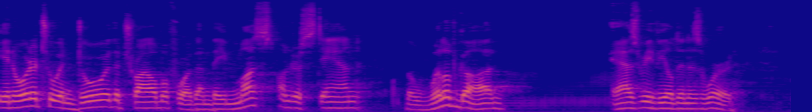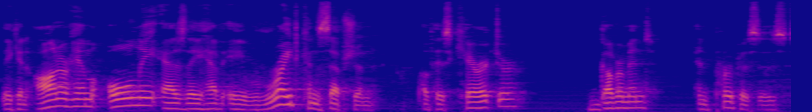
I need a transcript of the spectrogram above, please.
In order to endure the trial before them, they must understand the will of God as revealed in His Word. They can honor Him only as they have a right conception of His character, government, and purposes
